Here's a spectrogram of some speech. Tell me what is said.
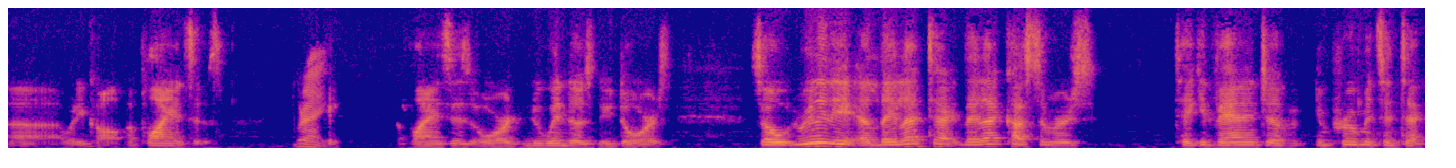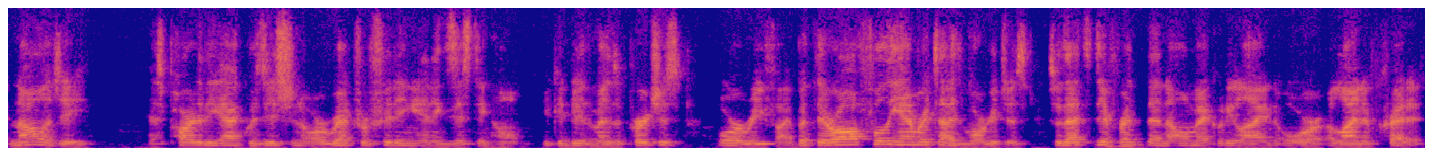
uh, what do you call it? appliances right appliances or new windows new doors. So really they, uh, they let tech, they let customers take advantage of improvements in technology as part of the acquisition or retrofitting an existing home. You can do them as a purchase or a refi but they're all fully amortized mortgages. So that's mm-hmm. different than a home equity line or a line of credit.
